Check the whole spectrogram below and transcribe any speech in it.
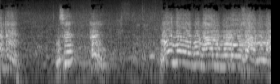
adị nsị na onye ọbụla alụgburu ụzọ anụnwa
